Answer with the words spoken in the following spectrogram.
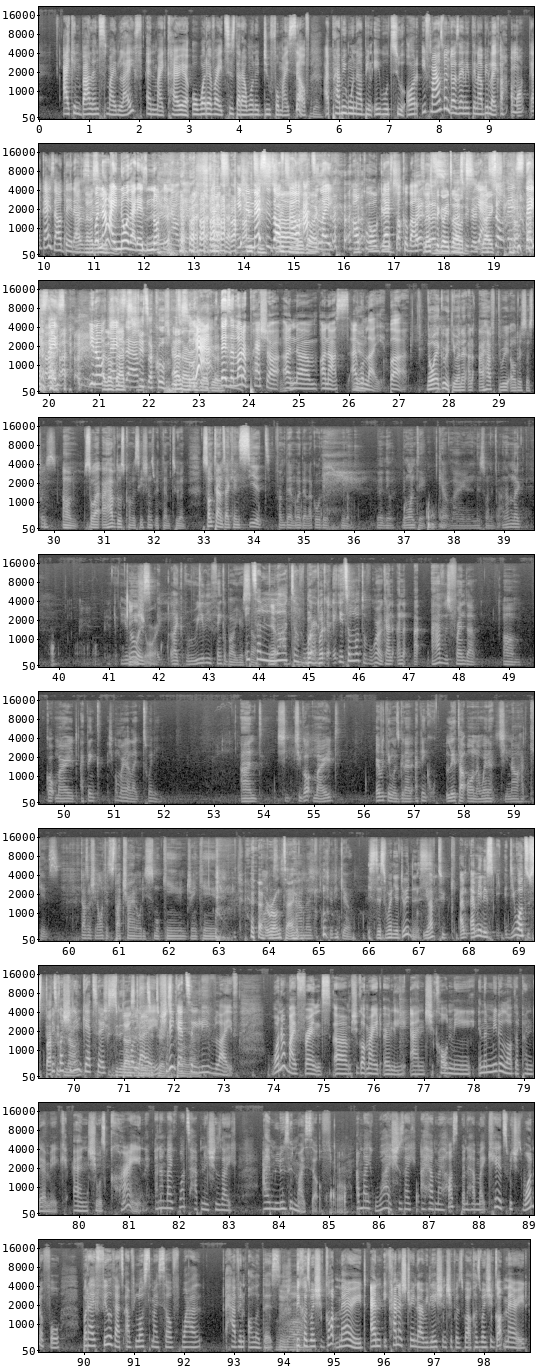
I can balance my life and my career or whatever it is that I want to do for myself. Yeah. I probably wouldn't have been able to. Or if my husband does anything, I'll be like, oh, on, there are guys out there that. But now I know that there's nothing out there. if it messes up, I'll have to like, uncle, let's talk about Let- it. Let's figure it let's out. figure it yeah. Like- so there's, there's, there's, you know, there's, um, Streets are cool. Streets are yeah, good. there's a lot of pressure on um on us. I Yeah. won't lie, but No, I agree with you, and I, and I have three elder sisters. Um, so I, I have those conversations with them too, and sometimes I can see it from them where they're like, "Oh, they, you know, they, they, they want to get married and this one and that," and I'm like, you Are know, you it's sure? like really think about yourself. it's a Yeah. lot of work. But but it's a lot of work, and and I, I have this friend that um got married. I think she got married at like twenty, and she she got married. Everything was good, and I think later on, and when she now had kids, that's when she now wanted to start trying all this smoking, drinking. Wrong time. And I'm like, baby girl, Is this when you're doing this? you have to. I, I mean, it's. Do you want to start because it she now? didn't get to She didn't get life. to she didn't get to live life. One of my friends, um, she got married early, and she called me in the middle of the pandemic, and she was crying, and I'm like, "What's happening?" She's like, "I'm losing myself." Wow. I'm like, "Why?" She's like, "I have my husband, I have my kids, which is wonderful, but I feel that I've lost myself while having all of this Mm. Wow. because when she got married and it kind of strained our relationship as well because when she got married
